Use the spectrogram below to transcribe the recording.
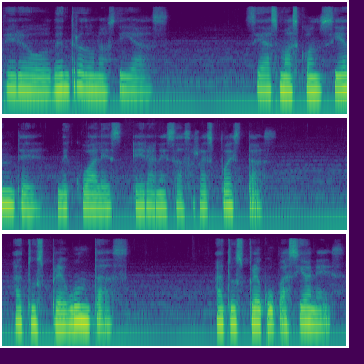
pero dentro de unos días seas más consciente de cuáles eran esas respuestas a tus preguntas a tus preocupaciones.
